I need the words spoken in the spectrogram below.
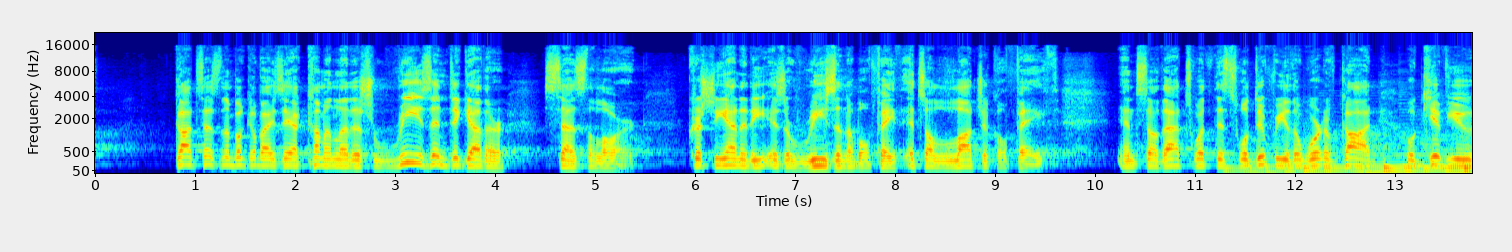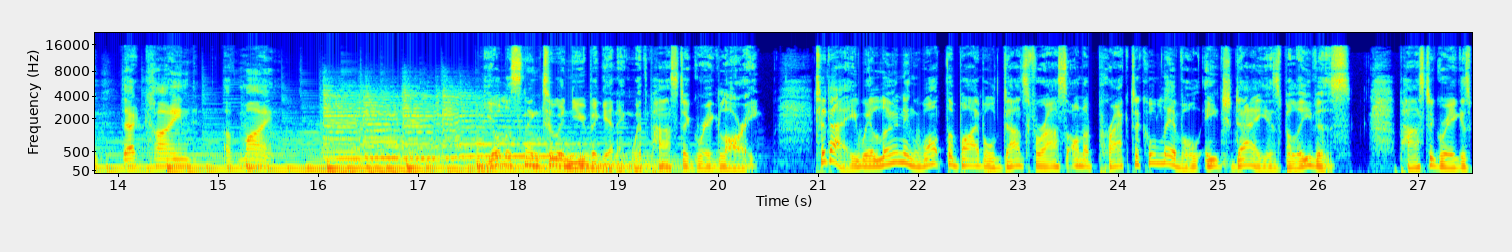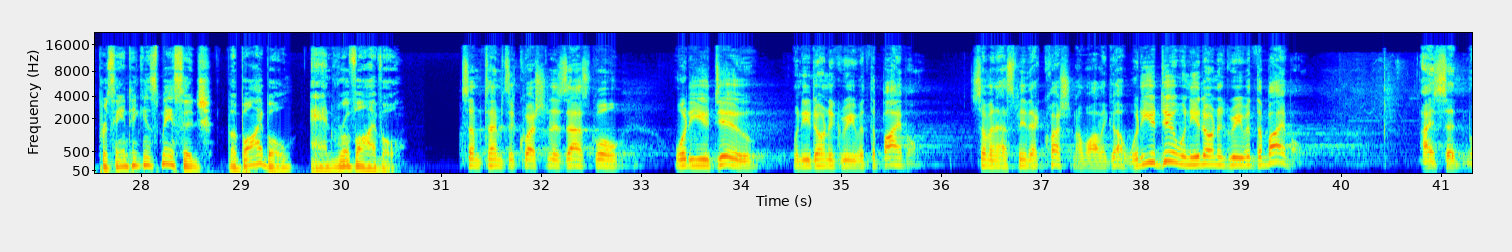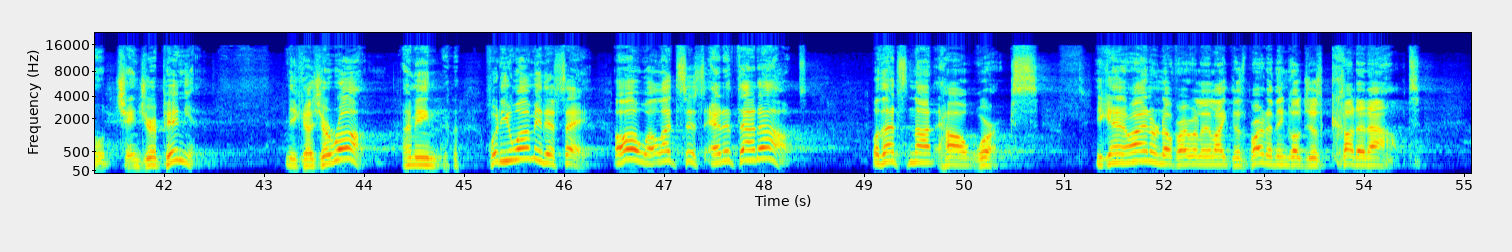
God says in the book of Isaiah, Come and let us reason together, says the Lord. Christianity is a reasonable faith, it's a logical faith. And so that's what this will do for you. The Word of God will give you that kind of mind. You're listening to A New Beginning with Pastor Greg Laurie. Today, we're learning what the Bible does for us on a practical level each day as believers. Pastor Greg is presenting his message, The Bible and Revival. Sometimes the question is asked, well, what do you do when you don't agree with the Bible? Someone asked me that question a while ago. What do you do when you don't agree with the Bible? I said, well, change your opinion because you're wrong. I mean, what do you want me to say? Oh, well, let's just edit that out. Well, that's not how it works. You can't, oh, I don't know if I really like this part. I think I'll just cut it out.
